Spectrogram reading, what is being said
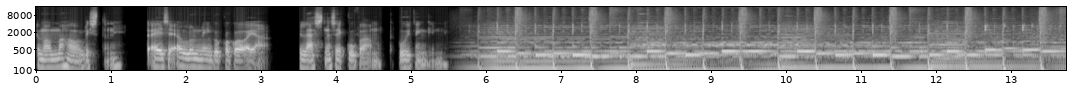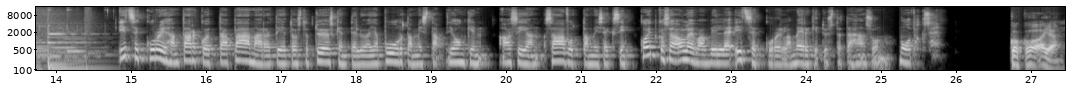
tämä on mahdollista. Niin. Ei se ollut niin kuin koko ajan läsnä se kuva, mutta kuitenkin. Niin. Kurihan tarkoittaa päämäärätietoista työskentelyä ja puurtamista jonkin asian saavuttamiseksi. Koitko sä olevan, Ville, itsekurilla merkitystä tähän sun muutokseen? Koko ajan.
